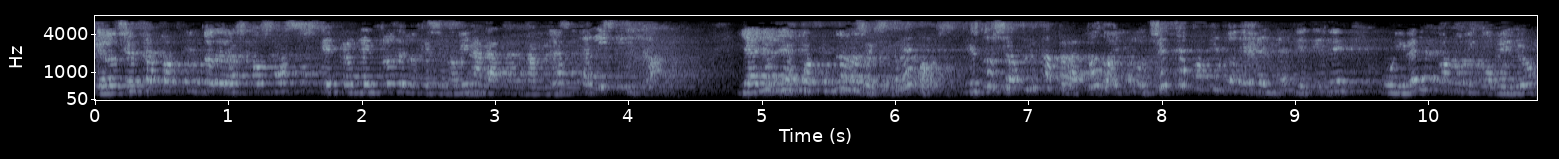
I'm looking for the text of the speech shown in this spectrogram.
que el 80% de las cosas entran dentro de lo que se denomina la contabilidad estadística. Y hay un 10% de los extremos. Esto se aplica para todo. Hay un 80% de gente que tiene un nivel económico medio.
